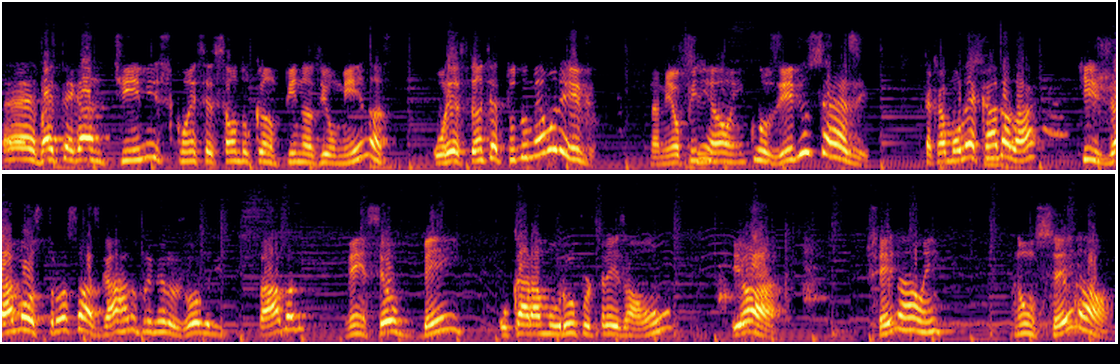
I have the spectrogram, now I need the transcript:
é, vai pegar times, com exceção do Campinas e o Minas, o restante é tudo do mesmo nível, na minha opinião. Sim. Inclusive o SESI. Tá com a molecada Sim. lá, que já mostrou suas garras no primeiro jogo de sábado, venceu bem o Caramuru por 3 a 1 E ó, sei não, hein? Não sei não.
